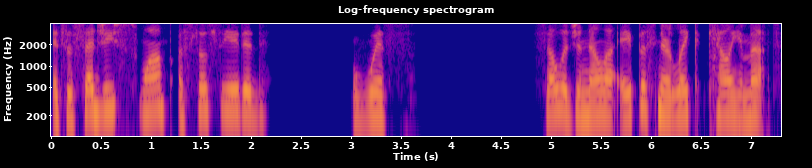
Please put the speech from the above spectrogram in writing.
It's a sedgy swamp associated with Selaginella apus near Lake Calumet.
